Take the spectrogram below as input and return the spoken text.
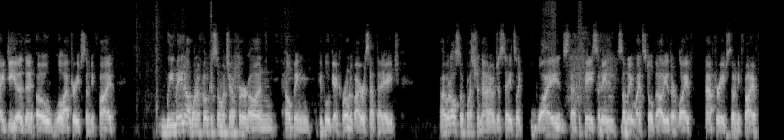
idea that, oh, well, after age 75, we may not want to focus so much effort on helping people who get coronavirus at that age. I would also question that. I would just say it's like, why is that the case? I mean, somebody might still value their life after age 75.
